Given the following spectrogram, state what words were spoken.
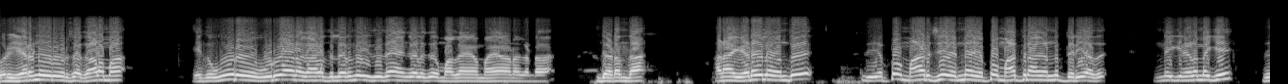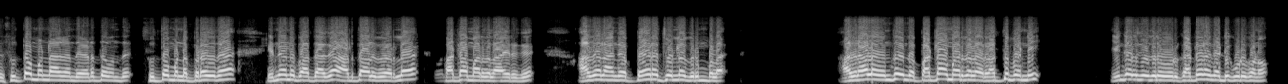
ஒரு இருநூறு வருஷ காலமா எங்க ஊரு உருவான காலத்துல இருந்து இதுதான் எங்களுக்கு மக மயான கண்டம் இந்த இடம் தான் ஆனா இடையில வந்து இது எப்போ மாறுச்சு என்ன எப்போ மாத்துனாங்கன்னு தெரியாது. இன்னைக்கு நிலைமைக்கு இது சுத்தம் பண்ணாங்க அந்த இடத்த வந்து சுத்தம் பண்ண பிறகுதான் என்னன்னு பார்த்தாக்க அடுத்த ஆள் பேரில் பட்டா மாறுதல் ஆயிருக்கு. அதை நாங்கள் பேரை சொல்ல விரும்பலை. அதனால வந்து இந்த பட்டா மாறுதலை ரத்து பண்ணி எங்களுக்கு இதில் ஒரு கட்டணம் கட்டி கொடுக்கணும்.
